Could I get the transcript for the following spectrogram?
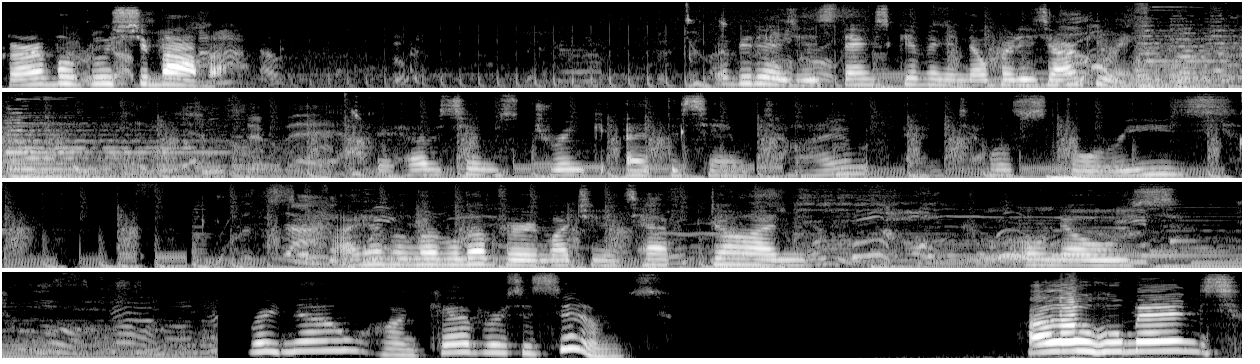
Garble Goose Baba. Look at this, it's Thanksgiving and nobody's arguing. Okay, have Sims drink at the same time and tell stories. I haven't leveled up very much and it's half done. Oh noes. Right now on Cat vs. Sims. Hello humans!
